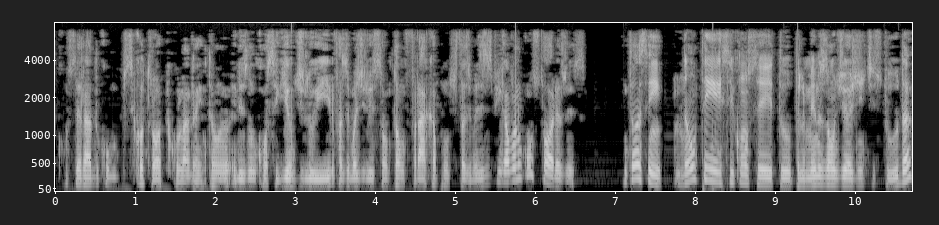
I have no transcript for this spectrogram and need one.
considerado como psicotrópico lá, né? Então eles não conseguiam diluir, fazer uma diluição tão fraca a ponto de fazer, mas eles pingavam no consultório às vezes. Então, assim, não tem esse conceito, pelo menos onde a gente estuda,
